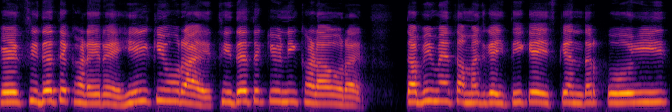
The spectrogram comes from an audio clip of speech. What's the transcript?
कि सीधे से खड़े रहे। हिल क्यों रहा है? सीधे से क्यों नहीं खड़ा हो रहा है? तभी मैं समझ गई थी कि इसके अंदर कोई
